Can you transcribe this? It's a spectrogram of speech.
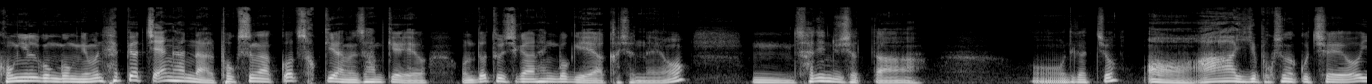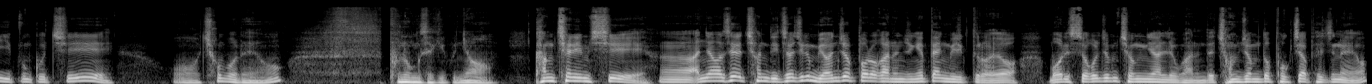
0100님은 햇볕 쨍한 날 복숭아꽃 속기하면서 함께해요. 오늘도 2시간 행복 예약하셨네요. 음, 사진 주셨다. 어, 어디 갔죠? 어, 아, 이게 복숭아꽃이에요. 이 이쁜 꽃이. 어, 처음 보네요. 분홍색이군요. 강채림 씨, 어, 안녕하세요, 천디. 저 지금 면접 보러 가는 중에 백뮤직 들어요. 머릿속을 좀 정리하려고 하는데 점점 더 복잡해지네요.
